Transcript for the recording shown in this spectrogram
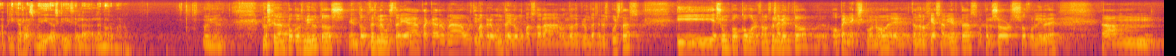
a aplicar las medidas que dice la, la norma. ¿no? Muy bien. Nos quedan pocos minutos, entonces me gustaría atacar una última pregunta y luego pasar a la ronda de preguntas y respuestas. Y es un poco, bueno, estamos en un evento, Open Expo, ¿no? Eh, tecnologías abiertas, open source, software libre. Um,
